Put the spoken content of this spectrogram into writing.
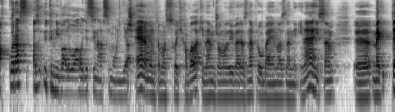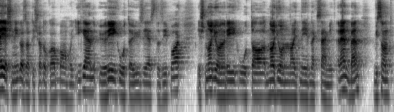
akkor az, az ütni való, ahogy a színász mondja. És erre mondtam azt, hogy ha valaki nem John Oliver, az ne próbáljon az lenni. Én elhiszem, meg teljesen igazat is adok abban, hogy igen, ő régóta űzi ezt az ipart, és nagyon régóta nagyon nagy névnek számít. Rendben, viszont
